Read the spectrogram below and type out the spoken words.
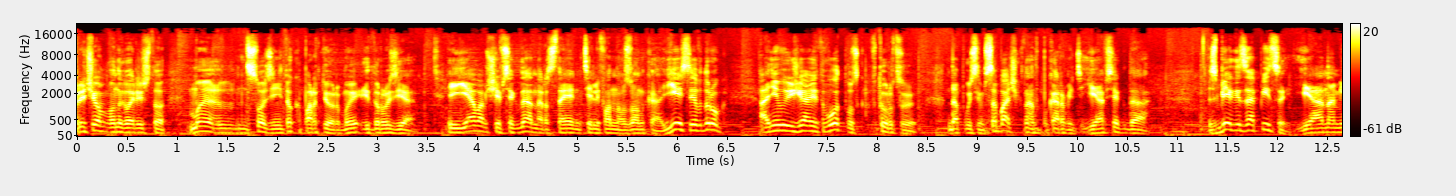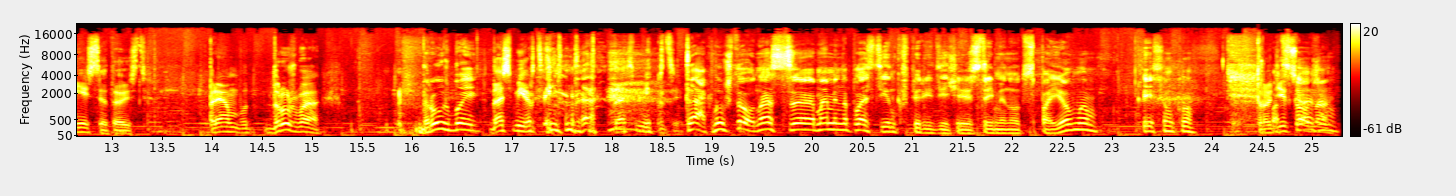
Причем он говорит, что мы с Ози не только партнеры, мы и друзья. И я вообще всегда на расстоянии телефонного звонка. Если вдруг они уезжают в отпуск в Турцию, допустим, собачек надо покормить, я всегда. Сбегать за пиццей, я на месте, то есть. Прям вот дружба Дружбой. до смерти. До смерти. Так, ну что, у нас э, мамина пластинка впереди. Через три минуты споем вам песенку. Традиционно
